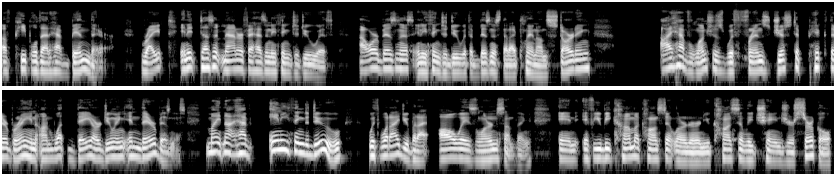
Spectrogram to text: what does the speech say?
of people that have been there, right? And it doesn't matter if it has anything to do with our business, anything to do with a business that I plan on starting. I have lunches with friends just to pick their brain on what they are doing in their business. It might not have anything to do with what I do, but I always learn something. And if you become a constant learner and you constantly change your circle,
